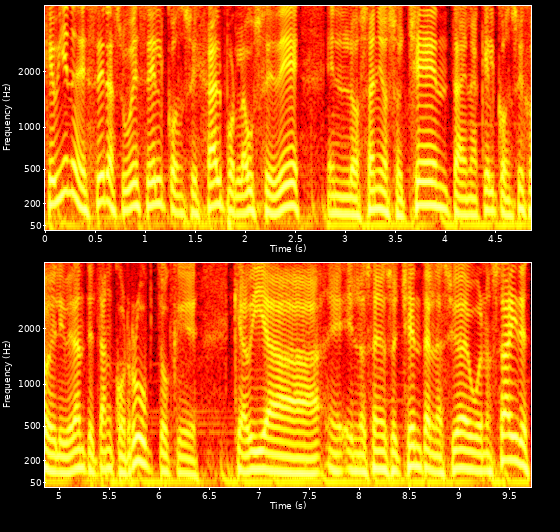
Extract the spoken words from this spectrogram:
que viene de ser a su vez el concejal por la UCD en los años 80, en aquel Consejo Deliberante tan corrupto que, que había eh, en los años 80 en la ciudad de Buenos Aires.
